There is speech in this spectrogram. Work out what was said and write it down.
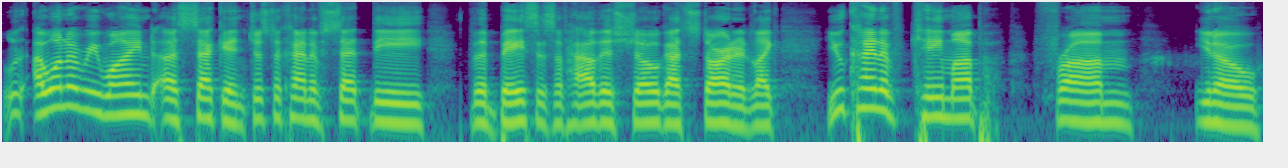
let I want to rewind a second just to kind of set the the basis of how this show got started. Like you kind of came up from, you know,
